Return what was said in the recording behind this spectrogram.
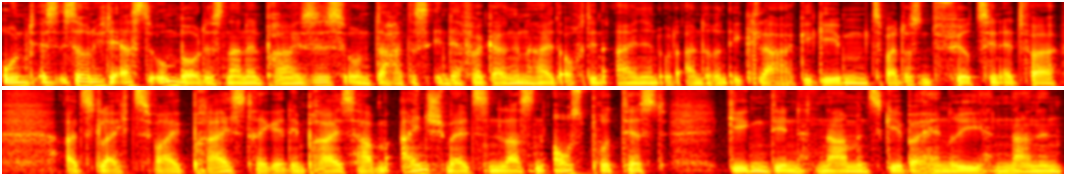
Und es ist auch nicht der erste Umbau des Nannenpreises. Und da hat es in der Vergangenheit auch den einen oder anderen Eklat gegeben. 2014 etwa, als gleich zwei Preisträger den Preis haben einschmelzen lassen aus Protest gegen den Namensgeber Henry Nannen.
